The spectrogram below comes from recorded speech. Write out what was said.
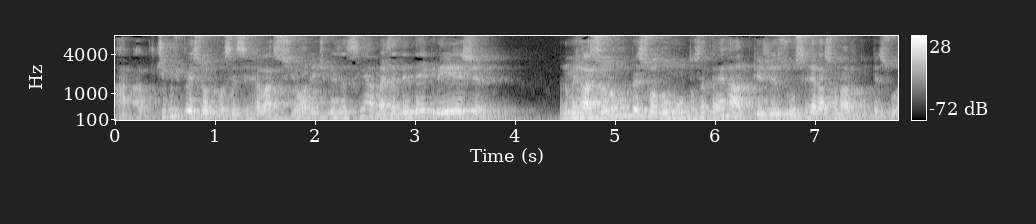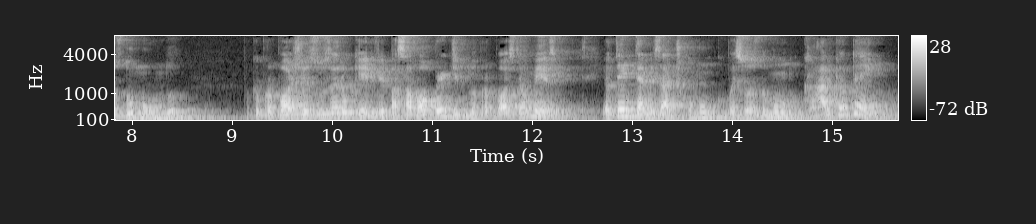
a, a, o tipo de pessoa que você se relaciona, a gente pensa assim, ah, mas é dentro da igreja. Eu não me relaciono com pessoa do mundo. Então você está errado, porque Jesus se relacionava com pessoas do mundo porque o propósito de Jesus era o quê? Ele veio para salvar o perdido. Meu propósito é o mesmo. Eu tenho que ter amizade comum com pessoas do mundo? Claro que eu tenho.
